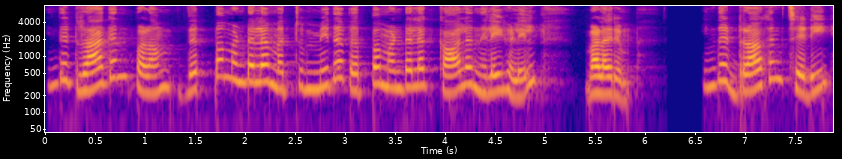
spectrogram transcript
இந்த டிராகன் பழம் வெப்பமண்டல மற்றும் மித வெப்பமண்டல காலநிலைகளில் வளரும். இந்த டிராகன் செடி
